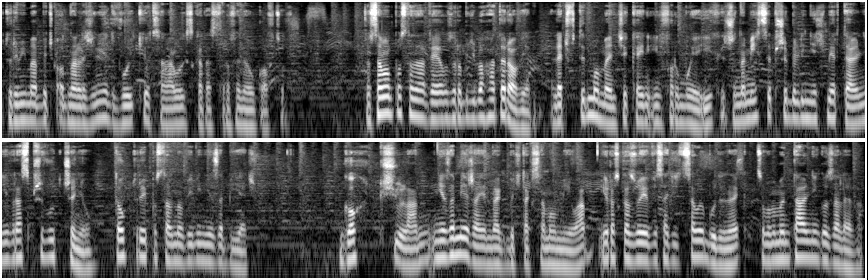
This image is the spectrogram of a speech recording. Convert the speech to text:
którymi ma być odnalezienie dwójki ocalałych z katastrofy naukowców. To samo postanawiają zrobić bohaterowie, lecz w tym momencie Kane informuje ich, że na miejsce przybyli nieśmiertelni wraz z przywódczynią, tą, której postanowili nie zabijać. Goch Xiulan nie zamierza jednak być tak samo miła i rozkazuje wysadzić cały budynek, co momentalnie go zalewa.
